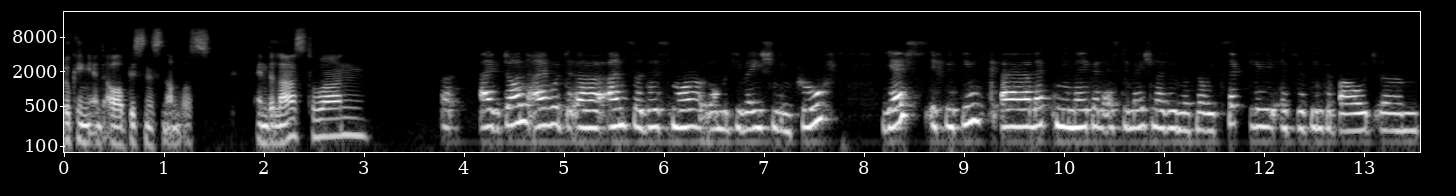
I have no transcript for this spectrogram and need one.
looking at our business numbers. And the last one. Uh, I don't. I would uh, answer this more motivation improved. Yes, if we think, uh, let me make an estimation. I do not know exactly. If we think about um,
